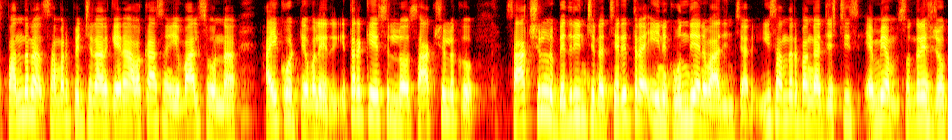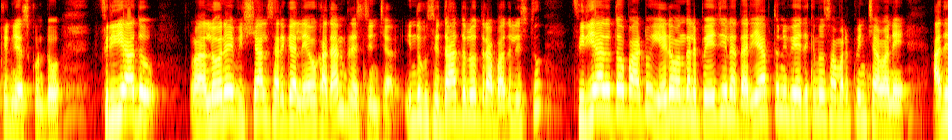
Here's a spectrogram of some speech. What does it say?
స్పందన సమర్పించడానికైనా అవకాశం ఇవ్వాల్సి ఉన్న హైకోర్టు ఇవ్వలేదు. ఇతర కేసుల్లో సాక్షులకు సాక్షులను బెదిరించిన చరిత్ర ఈయనకు ఉంది అని వాదించారు. ఈ సందర్భంగా జస్టిస్ ఎంఎం సుందరేష్ జోక్యం చేసుకుంటూ ఫిర్యాదు లోనే విషయాలు సరిగ్గా లేవు కదా అని ప్రశ్నించారు. ఇందుకు సిద్ధార్థ లుద్ర బదులిస్తూ ఫిర్యాదుతో పాటు ఏడు వందల పేజీల దర్యాప్తు నివేదికను సమర్పించామని అది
